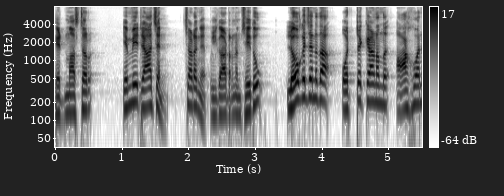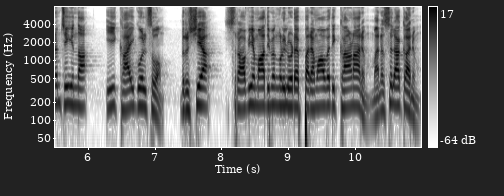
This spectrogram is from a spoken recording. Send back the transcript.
ഹെഡ്മാസ്റ്റർ എം വി രാജൻ ചടങ്ങ് ഉദ്ഘാടനം ചെയ്തു. ലോകജനത ഒറ്റയ്ക്കാണെന്ന് ആഹ്വാനം ചെയ്യുന്ന ഈ കായികോത്സവം ദൃശ്യ ശ്രാവ്യ മാധ്യമങ്ങളിലൂടെ പരമാവധി കാണാനും മനസ്സിലാക്കാനും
